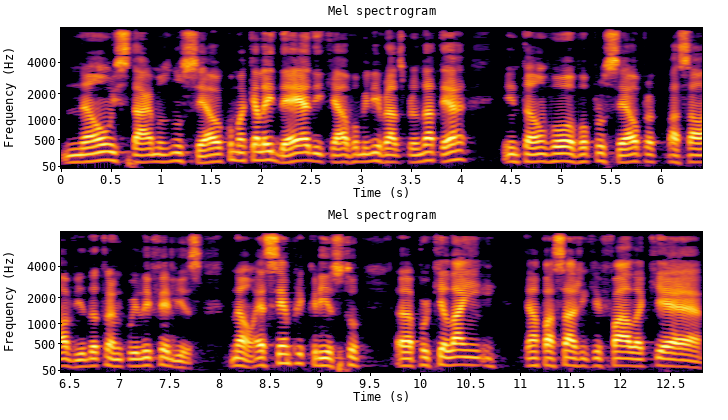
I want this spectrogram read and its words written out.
não estarmos no céu como aquela ideia de que ah, vou me livrar dos problemas da terra, então vou, vou para o céu para passar uma vida tranquila e feliz. Não, é sempre Cristo, uh, porque lá em, tem uma passagem que fala que é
